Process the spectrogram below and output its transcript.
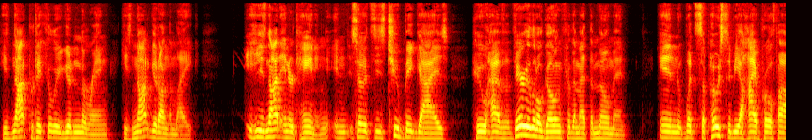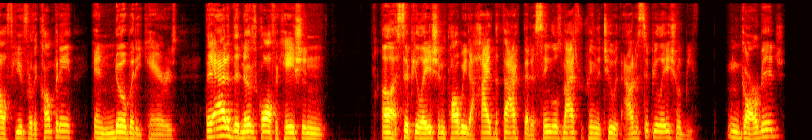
He's not particularly good in the ring. He's not good on the mic. He's not entertaining. And so it's these two big guys who have very little going for them at the moment in what's supposed to be a high profile feud for the company, and nobody cares. They added the no disqualification uh, stipulation probably to hide the fact that a singles match between the two without a stipulation would be garbage.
